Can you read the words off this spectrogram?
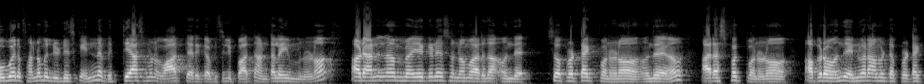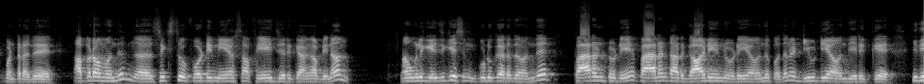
ஒவ்வொரு ஃபண்டமெண்டல் டியூட்டிஸ்க்கு என்ன வித்தியாசமான வார்த்தை இருக்குது அப்படின்னு சொல்லி பார்த்து அண்டர்லைன் பண்ணணும். அப்படி அண்ட் நம்ம ஏற்கனவே சொன்ன மாதிரி தான் வந்து ஸோ ப்ரொடெக்ட் பண்ணணும் வந்து ரெஸ்பெக்ட் பண்ணணும். அப்புறம் வந்து என்வரான்மெண்ட்டை ப்ரொடெக்ட் பண்ணுறது அப்புறம் வந்து six to fourteen years of age இருக்காங்க அப்படின்னா அவங்களுக்கு எஜுகேஷன் கொடுக்கறது வந்து பேரண்ட்டுடைய பேரண்ட் ஆர் கார்டியனுடைய வந்து பார்த்தீங்கன்னா டியூட்டியாக வந்து இருக்குது இது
